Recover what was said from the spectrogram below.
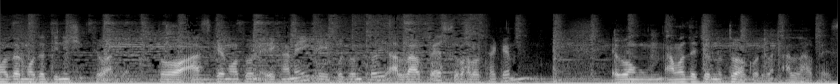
মজার মজার জিনিস শিখতে পারবেন। তো আজকের মতন এখানেই, এই পর্যন্তই। আল্লাহ হাফেজ, ভালো থাকেন এবং আমাদের জন্য দোয়া করবেন। আল্লাহ হাফেজ।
